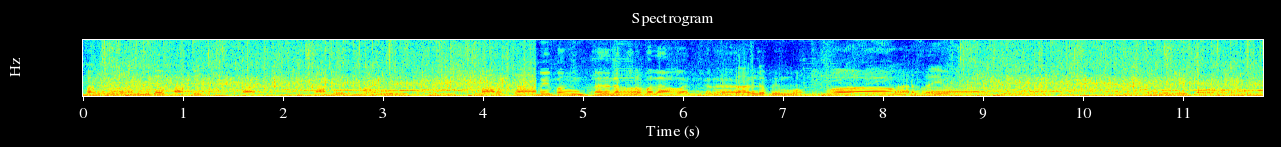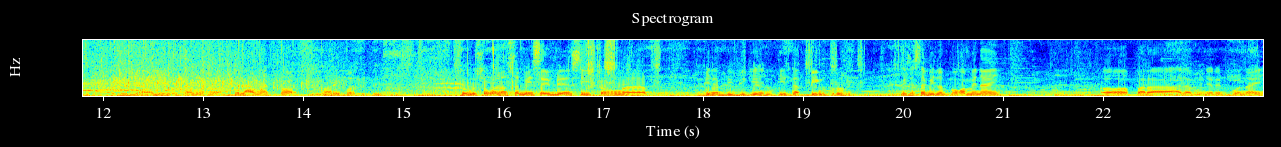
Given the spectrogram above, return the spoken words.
Pang ano mo daw, packet. Pa, packet money. Para sa... May pang ano na sa Palawan? Grabe. Tanggapin mo. Wow! Para sa iyo. Yung tawa? Nakalimutan ko. Salamat po. Sorry po. So gusto ko lang sabihin sa IBNC itong uh, pinabibigyan Tita Pink Proof. May sasabihin lang po kami, Nay. Oo, para alam niyo rin po, Nay.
